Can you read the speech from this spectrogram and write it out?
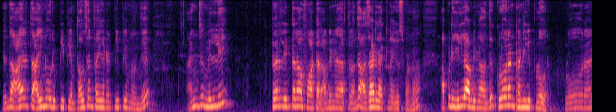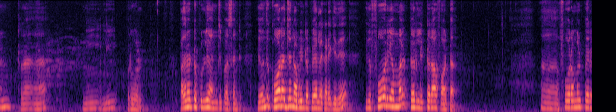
இது வந்து ஆயிரத்து ஐநூறு பிபிஎம் தௌசண்ட் ஃபைவ் ஹண்ட்ரட் பிபிஎம்ல வந்து அஞ்சு milli per litre of water அப்படின்ற நேரத்தில் வந்து அசாடிராக்டினை யூஸ் பண்ணணும். அப்படி இல்லை அப்படின்னா வந்து குளோரன் ட்ரனிலி புளோர் குளோரன் ட்ரனிலி புரோல் பதினெட்டு புள்ளி அஞ்சு பர்சன்ட் இது வந்து கோரஜன் அப்படின்ற பேரில் கிடைக்கிது. இது four ml per litre of water four ml per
